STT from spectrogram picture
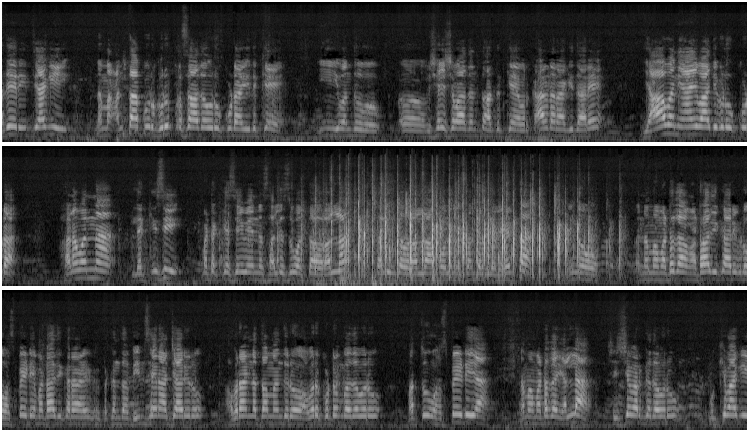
ಅದೇ ರೀತಿಯಾಗಿ ನಮ್ಮ ಅಂತಾಪುರ್ ಗುರುಪ್ರಸಾದ್ ಅವರು ಕೂಡ ಇದಕ್ಕೆ ಈ ಒಂದು ವಿಶೇಷವಾದಂಥ ಅದಕ್ಕೆ ಅವರು ಕಾರಣರಾಗಿದ್ದಾರೆ. ಯಾವ ನ್ಯಾಯವಾದಿಗಳು ಕೂಡ ಹಣವನ್ನ ಲೆಕ್ಕಿಸಿ ಮಠಕ್ಕೆ ಸೇವೆಯನ್ನು ಸಲ್ಲಿಸುವಂತವರಲ್ಲ ಸಲ್ಲಿಸಿದವರಲ್ಲ ಈ ಸಂದರ್ಭದಲ್ಲಿ ಹೇಳ್ತಾ, ಇನ್ನು ನಮ್ಮ ಮಠದ ಮಠಾಧಿಕಾರಿಗಳು, ಹೊಸಪೇಟೆ ಮಠಾಧಿಕಾರಿಯಾಗಿರ್ತಕ್ಕಂಥ ಭೀಮಸೇನಾಚಾರ್ಯರು ಅವರ ಅಣ್ಣ ತಮ್ಮಂದಿರು, ಅವರ ಕುಟುಂಬದವರು ಮತ್ತು ಹೊಸಪೇಟೆಯ ನಮ್ಮ ಮಠದ ಎಲ್ಲ ಶಿಷ್ಯವರ್ಗದವರು, ಮುಖ್ಯವಾಗಿ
